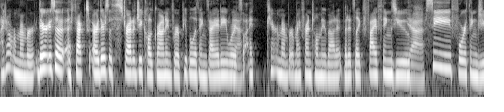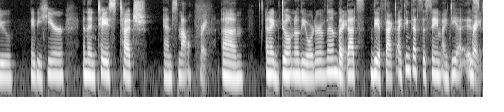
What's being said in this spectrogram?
I don't remember. There is a effect or there's a strategy called grounding for people with anxiety where it's I can't remember. My friend told me about it, but it's like five things you Yeah. see, four things you maybe hear, and then taste, touch, and smell. Right. Um, and I don't know the order of them, but Right. that's the effect. I think that's the same idea. Is Right.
